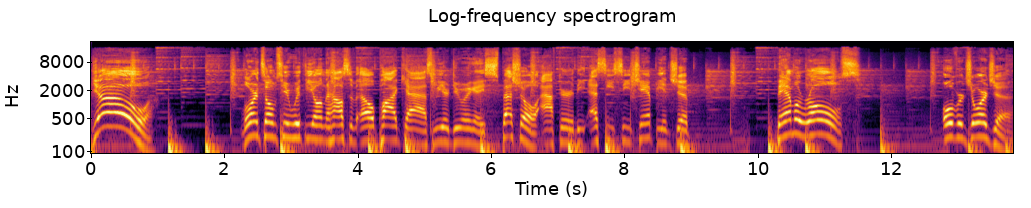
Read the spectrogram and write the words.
Yo! Lawrence Holmes here with you on the House of L podcast. We are doing a special after the SEC championship. Bama rolls over Georgia.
